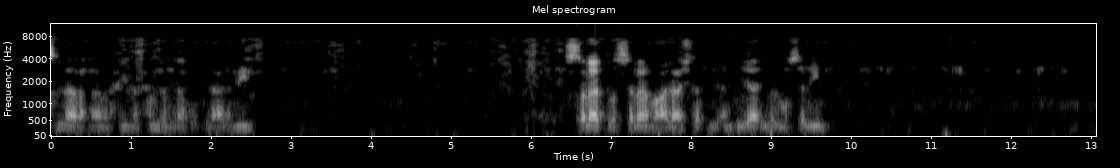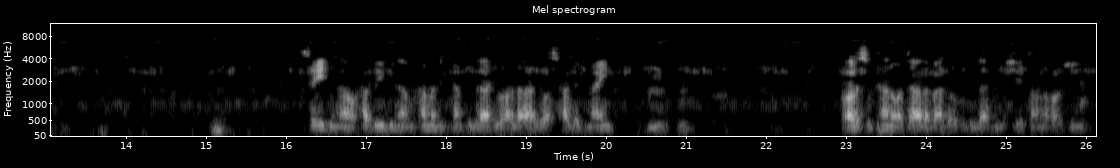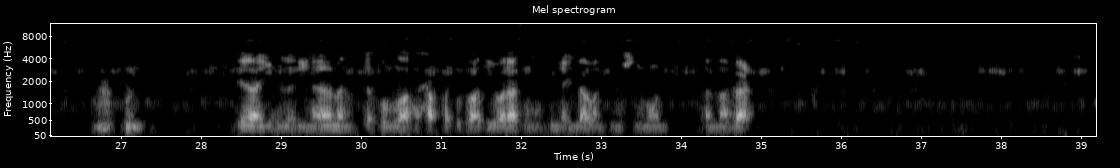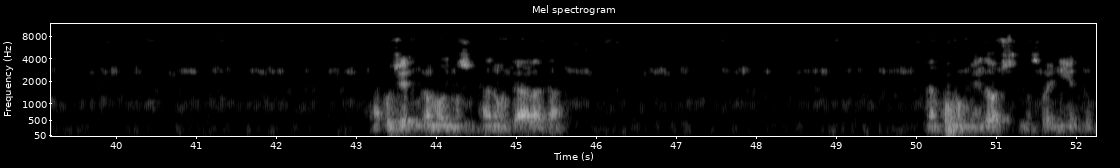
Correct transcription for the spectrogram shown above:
بسم الله الرحمن الرحيم الحمد لله رب العالمين الصلاة والسلام على أشرف الأنبياء والمرسلين سيدنا وحبيبنا محمد بن عبد الله وعلى آله وأصحابه أجمعين قال سبحانه وتعالى بعد أعوذ بالله من الشيطان الرجيم يا أيها الذين آمنوا اتقوا الله حق تقاته ولا تموتن إلا وأنتم مسلمون أما بعد Na početku ga molimo Subhanahu wa ta'ala da nam pomogne da očistimo svoj nijetu.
